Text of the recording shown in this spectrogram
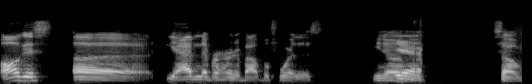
August. Uh, yeah, I've never heard about before this. You know. what I Yeah. mean? So,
